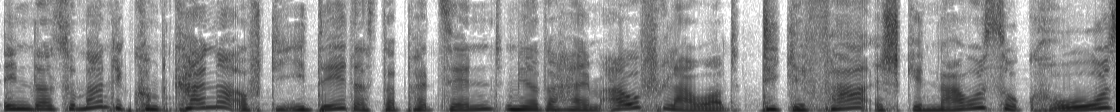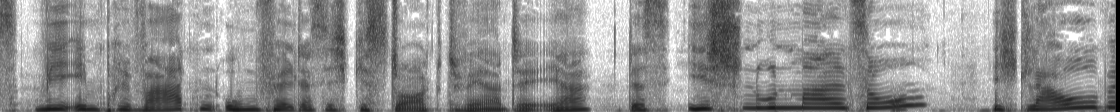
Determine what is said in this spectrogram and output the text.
In der Somatik kommt keiner auf die Idee, dass der Patient mir daheim auflauert. Die Gefahr ist genauso groß wie im privaten Umfeld, dass ich gestalkt werde. Ja, das ist nun mal so. Ich glaube,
